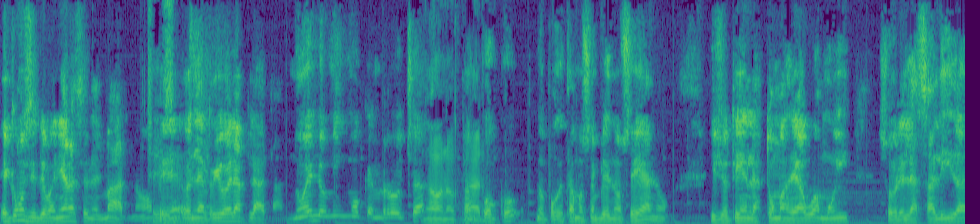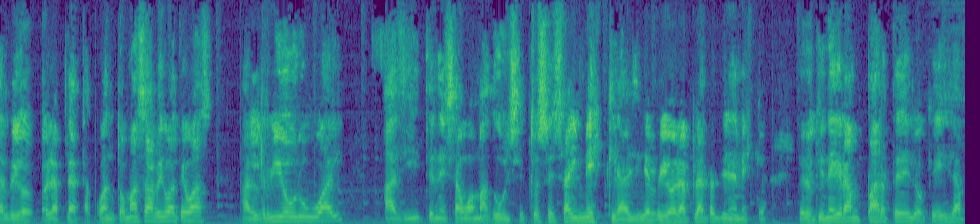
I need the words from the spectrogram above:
Es como si te bañaras en el mar, ¿no? O en el río de la Plata. No es lo mismo que en Rocha. No, no, claro. Tampoco, no porque estamos en pleno océano. Y ellos tienen las tomas de agua muy sobre la salida del río de la Plata. Cuanto más arriba te vas al río Uruguay, allí tenés agua más dulce. Entonces hay mezcla allí, el río de la Plata tiene mezcla, pero tiene gran parte de lo que es la,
